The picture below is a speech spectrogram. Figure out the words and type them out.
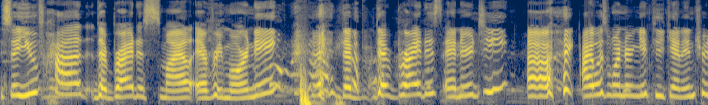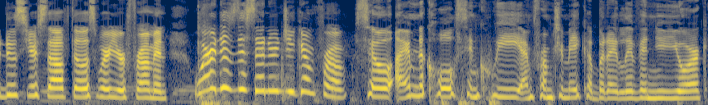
So you've had the brightest smile every morning, the, the brightest energy. Uh, I was wondering if you can introduce yourself, tell us where you're from, and where does this energy come from? So I'm Nicole Sinqui. I'm from Jamaica, but I live in New York.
